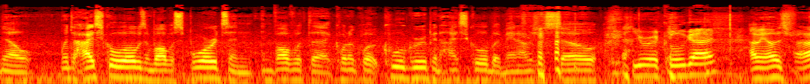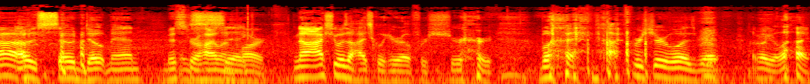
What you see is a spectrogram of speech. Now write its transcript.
you know, went to high school, was involved with sports and involved with the quote unquote cool group in high school. But man, I was just so. You were a cool guy, I mean, I was Ah. I was so dope, man. Mr. Highland sick. Park. No, I actually was a high school hero for sure, but I for sure was, bro. I'm not gonna lie,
